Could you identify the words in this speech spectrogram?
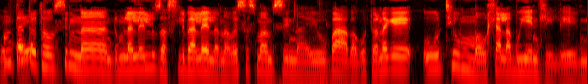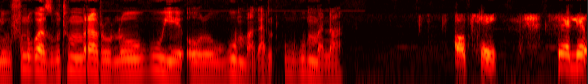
Umtato usimnandi umlaleli uzasilibalela nawe sesimamsi naye ubaba kodwana-ke uthi uma uhlala abuye endleleni ufuna ukwazi ukuthi umraro lo ukuye or ukuma na? Okay. Sele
